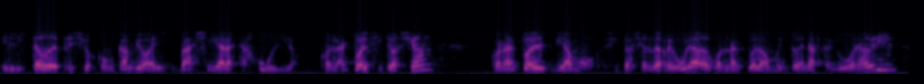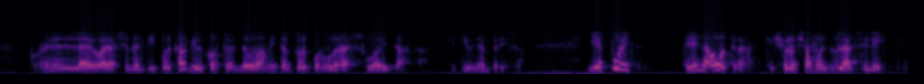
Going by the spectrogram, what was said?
el listado de precios con cambio va a llegar hasta julio. Con la actual situación, con la actual, digamos, situación de regulado, con el actual aumento de nafta que hubo en abril, con la devaluación del tipo de cambio, el costo de endeudamiento actual por la suba de tasa que tiene una empresa. Y después tenés la otra, que yo lo llamo el dólar celeste.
